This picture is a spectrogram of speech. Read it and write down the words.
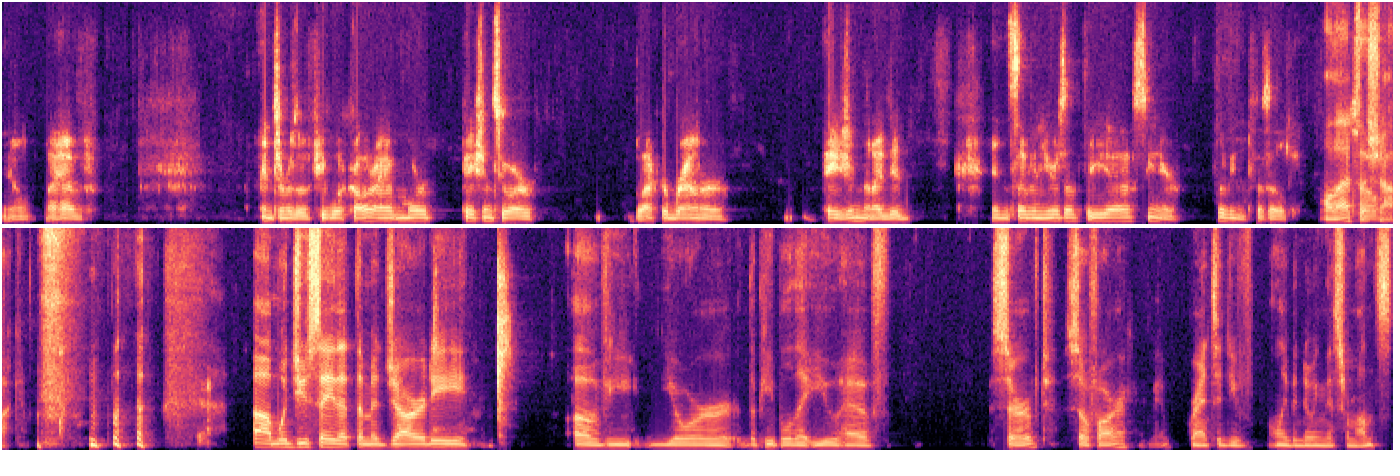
you know, I have, in terms of people of color, I have more patients who are black or brown or Asian than I did in seven years at the uh, senior living facility. Well, that's so, a shock. yeah. um, would you say that the majority of your the people that you have served so far, granted you've only been doing this for months,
